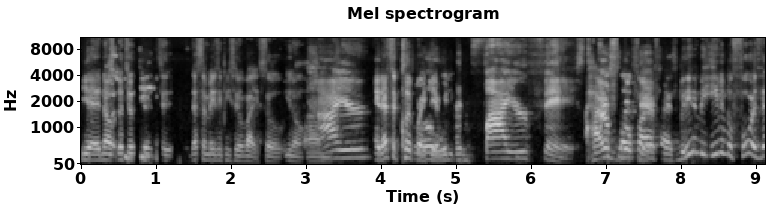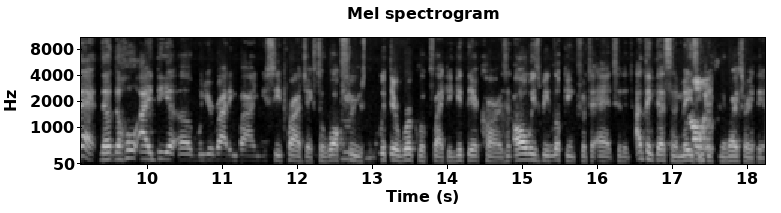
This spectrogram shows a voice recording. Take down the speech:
yeah, no, that's, a, that's an amazing piece of advice. So you know, um, hire. Yeah, that's a clip right there. And fire fast. Hire I'm slow, fire that. fast. But even be, even before that, the, the whole idea of when you're riding by and you see projects to walk mm-hmm. through what their work looks like and get their cars and always be looking for to add to the. I think that's an amazing always, piece of advice right there.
